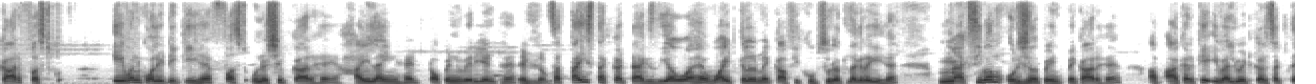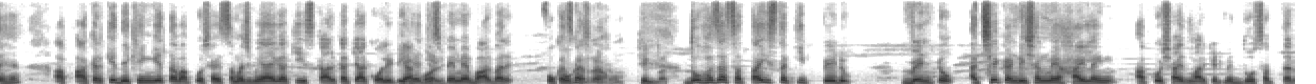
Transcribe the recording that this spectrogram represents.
Car first A one quality की है फ़र्स्ट ओनरशिप कार है हाई लाइन है टॉप इन वेरिएंट है। 27 तक का टैक्स दिया हुआ है व्हाइट कलर में काफ़ी खूबसूरत लग रही है। मैक्सिमम ओरिजिनल पेंट में कार है। आप आकर के इवेल्युएट कर सकते हैं। आप आकर के देखेंगे तब आपको शायद समझ में आएगा कि इस कार का क्या क्वालिटी है जिसपे मैं बार बार फोकस फोकस कर रहा हूँ। ठीक बात। 2027 तक की पेड वेंटो अच्छे कंडीशन में हाईलाइन आपको शायद मार्केट में दो सत्तर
